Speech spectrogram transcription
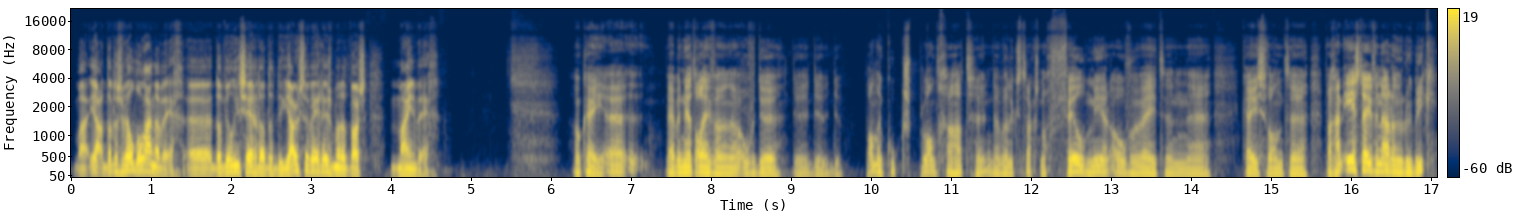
Maar ja, dat is wel de lange weg. Uh, dat wil niet zeggen dat het de juiste weg is, maar dat was mijn weg. Oké, we hebben net al even eh, over de, de, de, de pannenkoeksplant gehad. Hè? Daar wil ik straks nog veel meer over weten, Kees. Want we gaan eerst even naar een rubriek.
